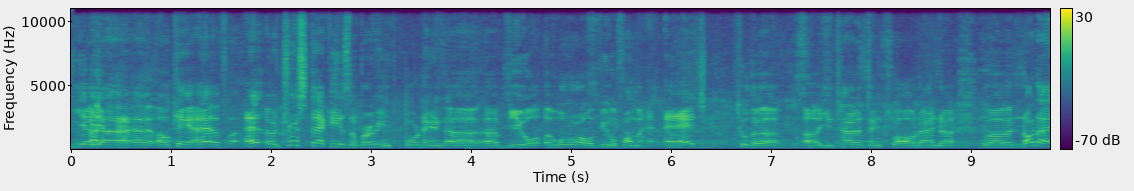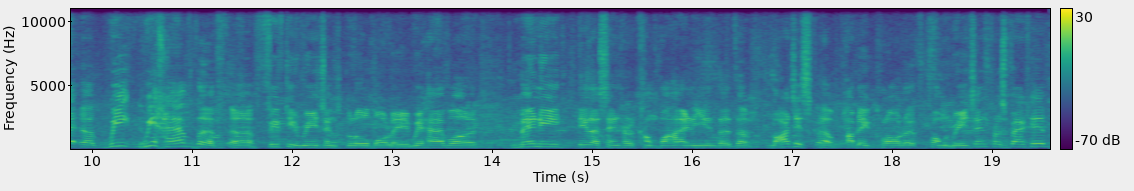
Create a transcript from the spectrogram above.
Yeah, yeah, uh, okay. Uh, uh, Azure Stack is a very important uh, uh, view, overall view from edge to the uh, intelligent cloud. And uh, well, not uh, we we have the uh, 50 regions globally. We have many data centers combined in the, the largest public cloud from region perspective.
